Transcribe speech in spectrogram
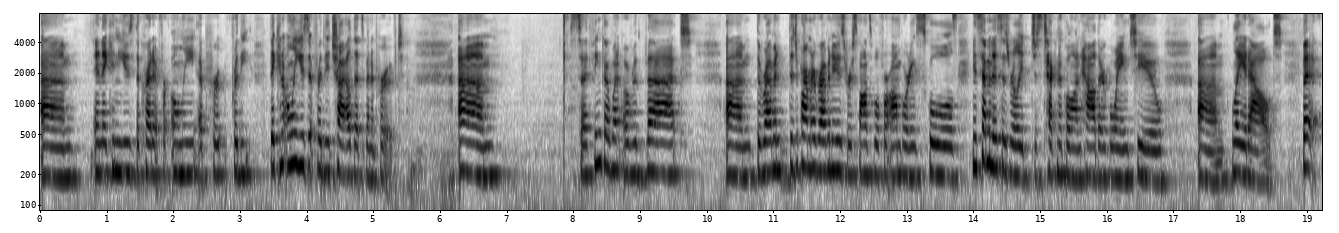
Um, and they can use the credit for only for the they can only use it for the child that's been approved. Um, so I think I went over that. Um, the, the Department of Revenue is responsible for onboarding schools. I mean, some of this is really just technical on how they're going to um, lay it out. But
